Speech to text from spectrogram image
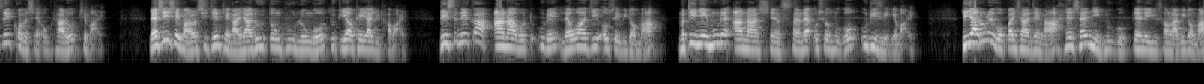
စစ်ကော်မရှင်ဥက္ကဋ္ဌတို့ဖြစ်ပါတယ်။လက်ရှိအချိန်မှာတော့ရှီကျင်းဖင်ကယာတုသုံးခုလုံးကိုသူတယောက်တည်းရယူထားပါတယ်။ဒီစနစ်ကအာဏာကိုတူတဲ့လက်ဝါးကြီးအုပ်စေပြီးတော့မှ မတည်ငြိမ်မှုနဲ့အာဏာရှင်ဆန်တဲ့အုပ်ချုပ်မှုကိုဥတီစေခဲ့ပါတယ်။ဒီယာတုတွေကိုပိုင်ရှားခြင်းကဟန်ဆန်းညီမှုကိုပြန်လည်ယူဆောင်လာပြီးတော့မှ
